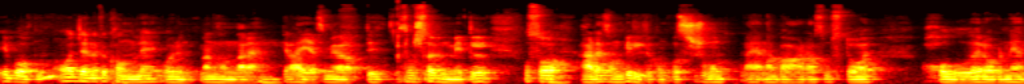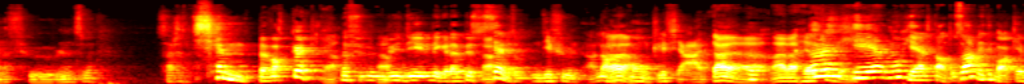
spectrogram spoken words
i båten, og Jennifer Connelly går rundt med en sånn der greie som gjør at de Sånn søvnmiddel. Og så er det en sånn bildekomposisjon. Det er en av barna som står og holder over den ene fuglen. Som, så er det sånn kjempevakkert! Ja. Når De ligger der plutselig, ser det ut som de fuglene er laget Ja, ja. med ordentlig fjær. Ja, ja, ja. Nei, det er Det er helt, noe helt annet. Og så er vi tilbake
